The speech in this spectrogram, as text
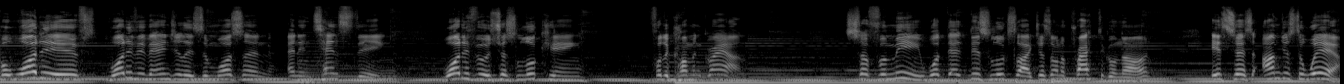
But what if what if evangelism wasn't an intense thing? What if it was just looking for the common ground? So for me, what that this looks like, just on a practical note, it says I'm just aware.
